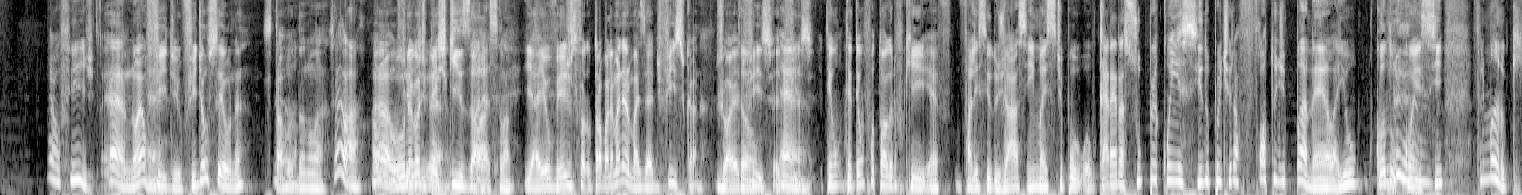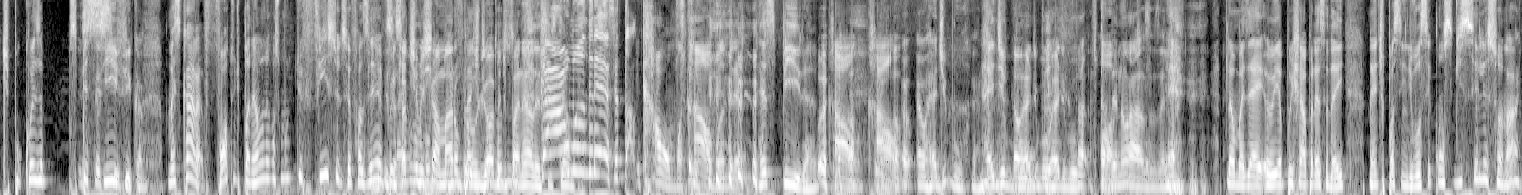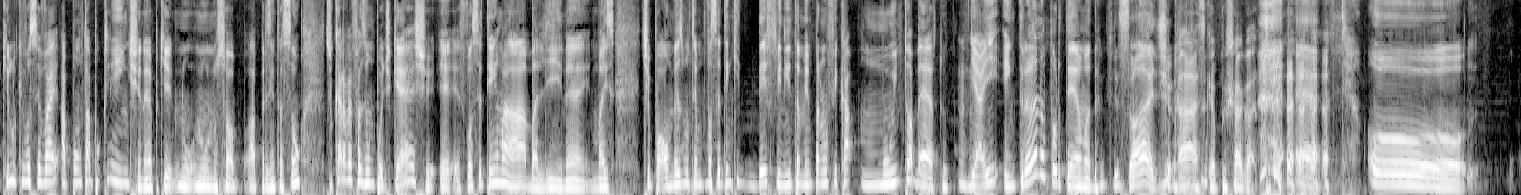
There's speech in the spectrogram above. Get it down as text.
É o feed. É, não é o feed. O feed é o seu, né? Você tá É. rodando lá. Sei lá. É, o, feed, negócio de é, pesquisa lá. Lá. E aí eu vejo, o trabalho é maneiro, mas é difícil, cara. Joia Então, é difícil, é, difícil. Tem um, tem, tem um fotógrafo que é falecido já, assim, mas, tipo, o cara era super conhecido por tirar foto de panela. E eu, quando conheci, falei, mano, que tipo coisa específica. Mas, cara, foto de panela é um negócio muito difícil de você fazer. Você porque, sabe que me tipo, chamaram pra um job de os- panela esses Calma, tempos? André! Você tá. Calma, calma, André. Respira. Calma, calma. É, é o Red Bull, cara. Red É Bull. o Red Bull, Red Bull. Tá, tá Ó, dando asas ali. É. Não, mas é, eu ia puxar pra essa daí, né? Tipo assim, de você conseguir selecionar aquilo que você vai apontar pro cliente, né? Porque no, no, no sua apresentação, se o cara vai fazer um podcast, é, você tem uma aba ali, né? Mas, tipo, ao mesmo tempo você tem que definir também pra não ficar muito aberto. E aí, entrando por tema do episódio, Ah, você quer puxar agora. é. O...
